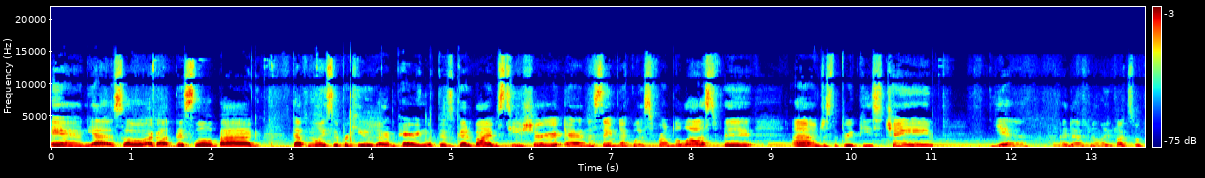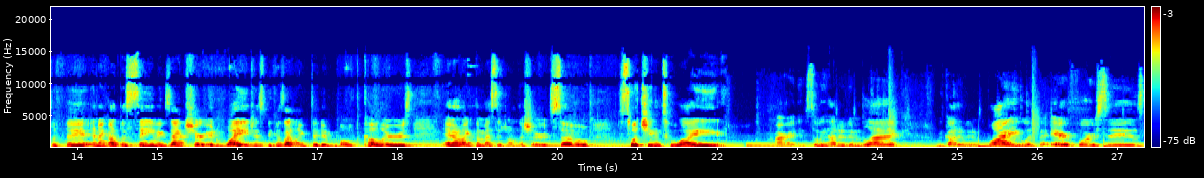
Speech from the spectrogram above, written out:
and yeah. So I got this little bag, definitely super cute. I'm pairing with this Good Vibes T-shirt and the same necklace from the last fit. Um, just a three-piece chain. Yeah, I definitely fucks with the fit, and I got the same exact shirt in white just because I liked it in both colors, and I like the message on the shirt. So switching to white. All right, so we had it in black. We got it in white with the Air Forces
